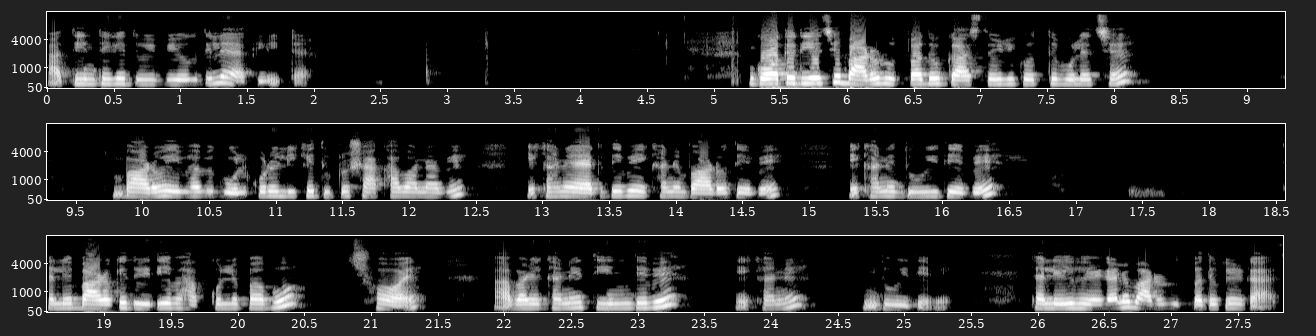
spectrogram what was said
আর তিন থেকে দুই বিয়োগ দিলে এক লিটার। গতে দিয়েছে বারোর উৎপাদক গাছ তৈরি করতে বলেছে। বারো এইভাবে গোল করে লিখে দুটো শাখা বানাবে। এখানে এক দেবে, এখানে বারো দেবে, এখানে দুই দেবে। তাহলে বারোকে দুই দিয়ে ভাগ করলে পাবো ছয়। আবার এখানে তিন দেবে, এখানে দুই দেবে। তাহলে এই হয়ে গেল বারোর উৎপাদকের গাছ।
